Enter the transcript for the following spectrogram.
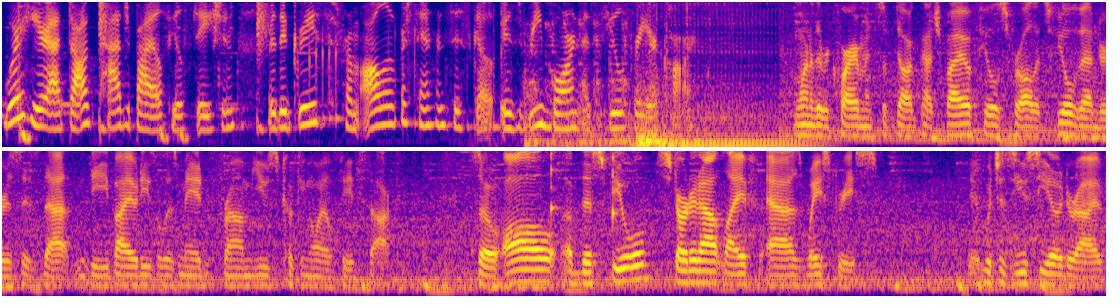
We're here at Dogpatch Biofuel Station, where the grease from all over San Francisco is reborn as fuel for your car. One of the requirements of Dogpatch Biofuels for all its fuel vendors is that the biodiesel is made from used cooking oil feedstock. So all of this fuel started out life as waste grease, which is UCO derived,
